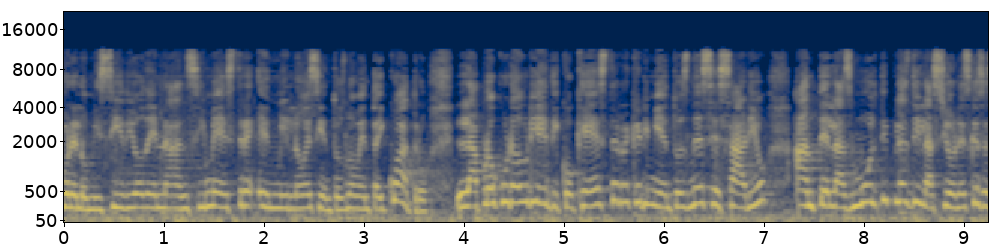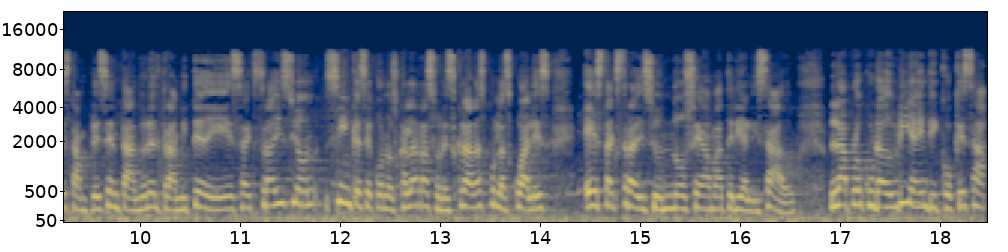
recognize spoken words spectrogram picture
por el homicidio de Nancy Mestre en 1994. La Procuraduría indicó que este requerimiento es necesario ante las múltiples dilaciones que se están presentando en el trámite de esa extradición sin que se conozcan las razones claras por las cuales esta extradición no se ha materializado. La Procuraduría indicó que Saade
